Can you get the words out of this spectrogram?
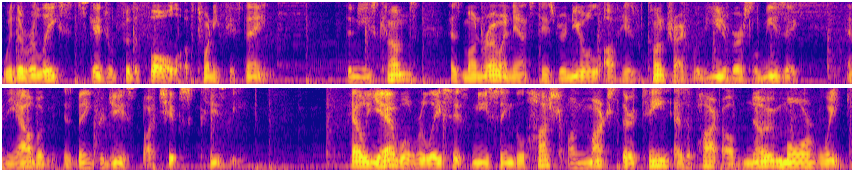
with a release scheduled for the fall of 2015. The news comes as Monroe announced his renewal of his contract with Universal Music, and the album is being produced by Chips Kiesbye. Hell Yeah will release its new single Hush on March 13 as a part of No More Week.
